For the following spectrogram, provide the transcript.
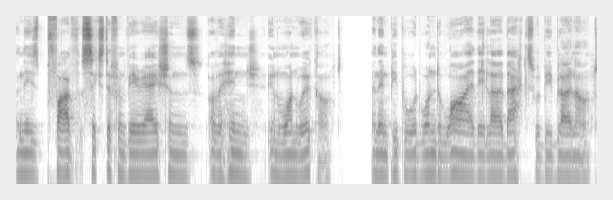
and there's five, six different variations of a hinge in one workout, and then people would wonder why their lower backs would be blown out,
